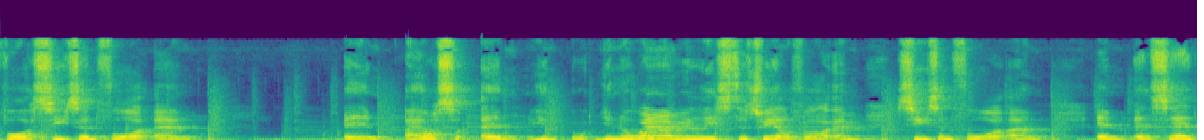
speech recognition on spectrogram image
for season four, um, um, I also, um, you, you know when I released the trailer for um, season four, um, um, it said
